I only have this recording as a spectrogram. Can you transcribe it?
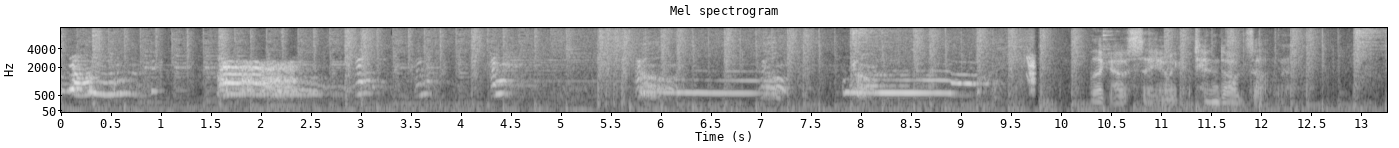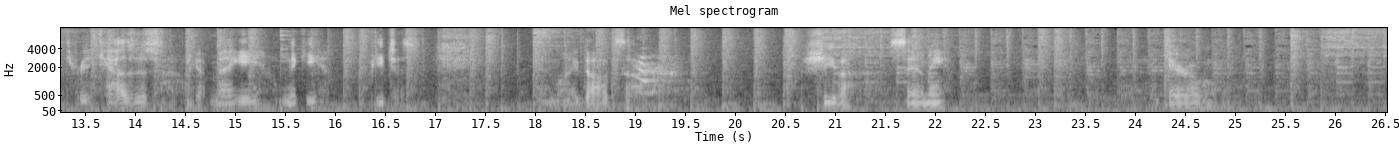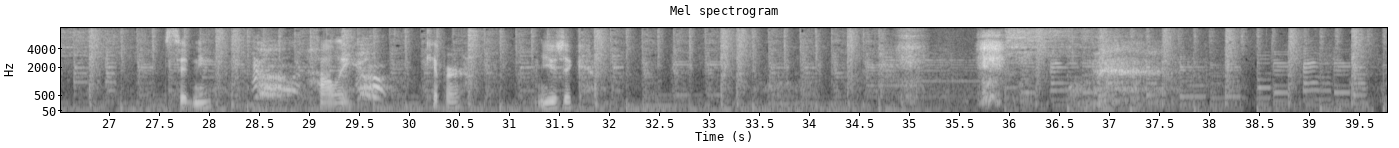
Like I was saying, we got 10 dogs out. Three Kazes. We got Maggie, Nikki, Peaches. And my dogs are Shiva, Sammy, Arrow, Sydney, Holly, Kipper, Music.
